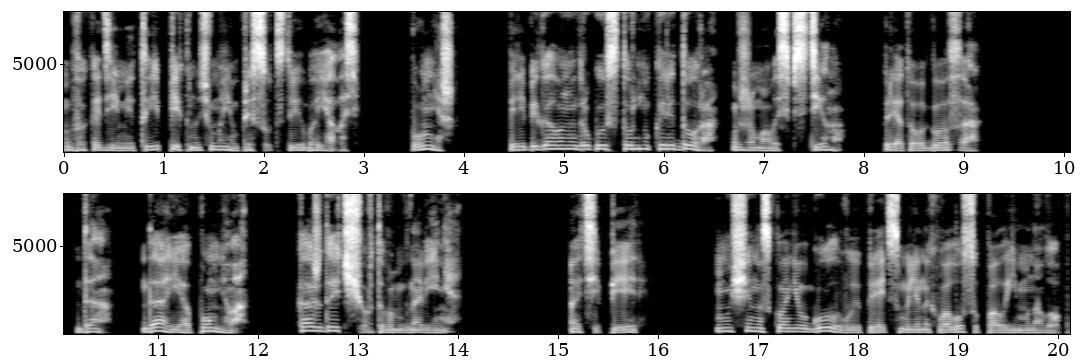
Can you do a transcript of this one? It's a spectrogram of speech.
В академии ты и пикнуть в моем присутствии боялась. Помнишь? Перебегала на другую сторону коридора, вжималась в стену, прятала глаза. Да, да, я помнила. Каждое чёртово мгновение. А теперь... Мужчина склонил голову, и прядь смыленных волос упала ему на лоб.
